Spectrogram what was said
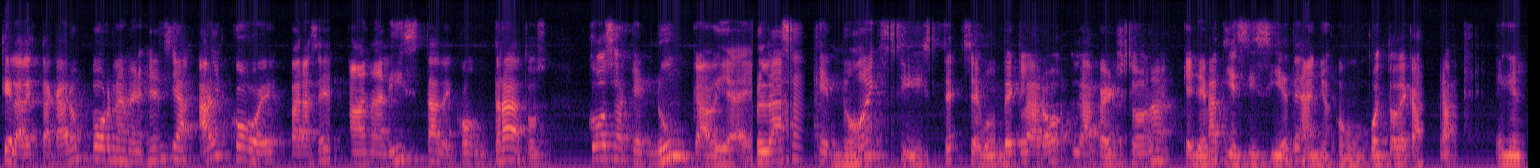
que la destacaron por la emergencia al COE para ser analista de contratos, cosa que nunca había hecho. Plaza que no existe, según declaró la persona que lleva 17 años con un puesto de carrera en el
